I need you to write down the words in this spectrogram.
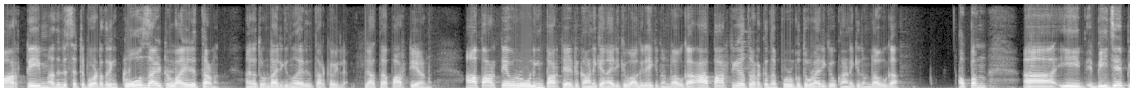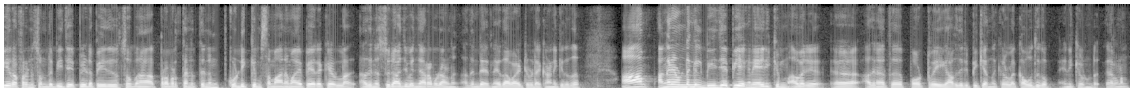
പാർട്ടിയും അതിന്റെ സെറ്റപ്പുമായിട്ട് അത്രയും ക്ലോസ് ആയിട്ടുള്ള എഴുത്താണ് അതിനകത്ത് ഉണ്ടായിരിക്കുന്ന കാര്യത്തിൽ തർക്കമില്ല. ഇല്ലാത്ത പാർട്ടിയാണ്. ആ പാർട്ടിയെ ഒരു റൂളിംഗ് പാർട്ടിയായിട്ട് കാണിക്കാനായിരിക്കും ആഗ്രഹിക്കുന്നുണ്ടാവുക. ആ പാർട്ടിക്കകത്ത് നടക്കുന്ന പുഴുക്കത്തുകളായിരിക്കും കാണിക്കുന്നുണ്ടാവുക. ഒപ്പം ഈ ബി ജെ പി റെഫറൻസ് ഉണ്ട്. ബി ജെ പിയുടെ പേര് പ്രവർത്തനത്തിനും കൊടിക്കും സമാനമായ പേരൊക്കെയുള്ള അതിന് സുരാജ് വെഞ്ഞാറമൂടാണ് അതിന്റെ നേതാവായിട്ട് ഇവിടെ കാണിക്കുന്നത്. ആ അങ്ങനെ ഉണ്ടെങ്കിൽ ബി ജെ പി എങ്ങനെയായിരിക്കും അവർ അതിനകത്ത് പോർട്ട്രേ ചെയ്യുക അവതരിപ്പിക്കുക എന്നൊക്കെയുള്ള കൗതുകം എനിക്കുണ്ട്. കാരണം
